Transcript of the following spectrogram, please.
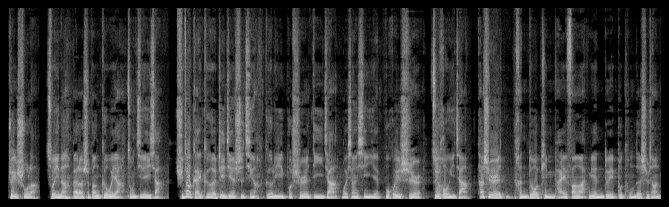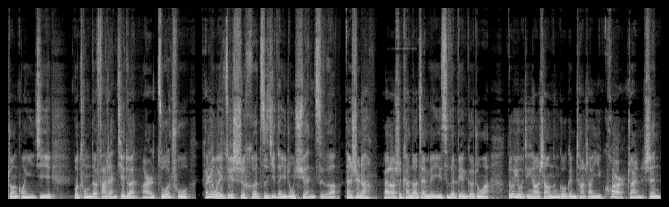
赘述了。所以呢，白老师帮各位啊总结一下，渠道改革这件事情啊，格力不是第一家，我相信也不会是最后一家。它是很多品牌方啊，面对不同的市场状况以及不同的发展阶段而做出他认为最适合自己的一种选择。但是呢，白老师看到在每一次的变革中啊，都有经销商能够跟厂商一块儿转身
